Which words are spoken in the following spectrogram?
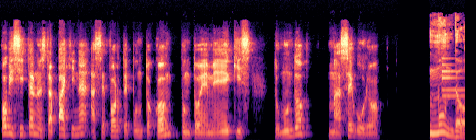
o visita nuestra página aceforte.com.mx. Tu mundo más seguro. Mundo.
